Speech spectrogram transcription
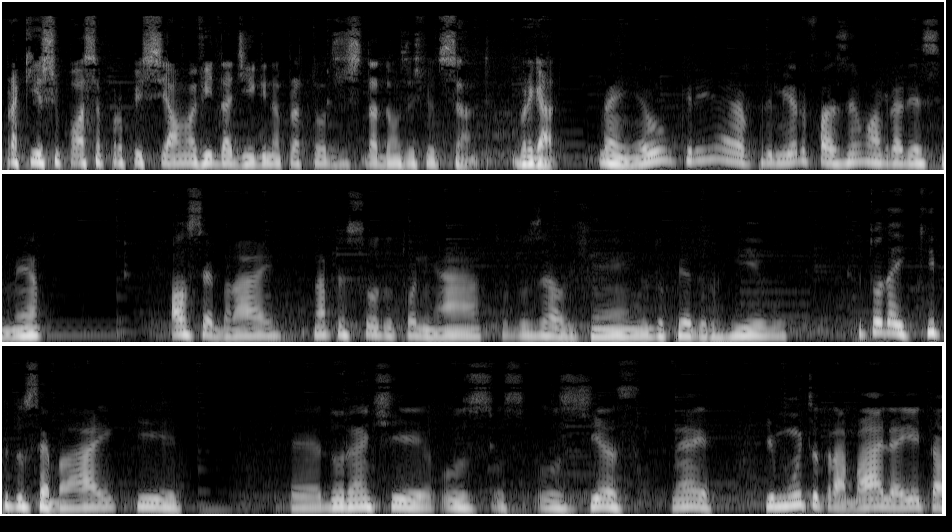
para que isso possa propiciar uma vida digna para todos os cidadãos do Espírito Santo. Obrigado. Bem, eu queria primeiro fazer um agradecimento ao Sebrae, na pessoa do Toniato, do Zé Eugênio, do Pedro Rigo, e toda a equipe do Sebrae que é, durante os, os, os, dias né, de muito trabalho, aí tá,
